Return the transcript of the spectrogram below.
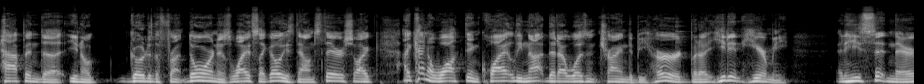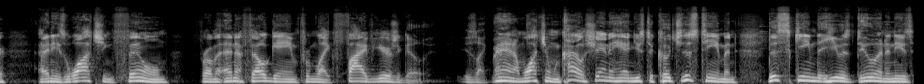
happened to, you know, go to the front door, and his wife's like, "Oh, he's downstairs." So I, I kind of walked in quietly. Not that I wasn't trying to be heard, but uh he didn't hear me, and he's sitting there and he's watching film from an NFL game from like five years ago. He's like, man, I'm watching when Kyle Shanahan used to coach this team and this scheme that he was doing. And he's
